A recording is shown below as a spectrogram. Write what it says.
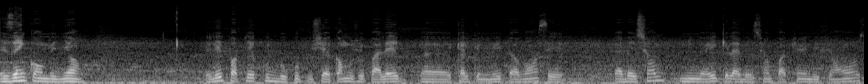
Les inconvénients. Le livre papier beaucoup plus cher. Comme je parlais euh, quelques minutes avant, c'est la version numérique et la version papier ont une différence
